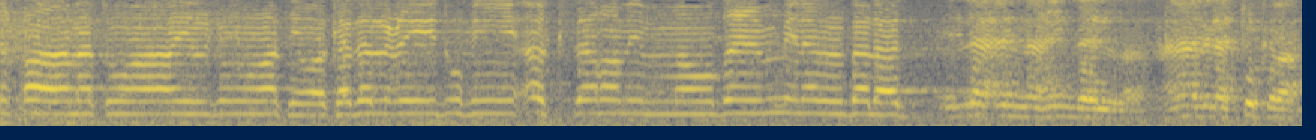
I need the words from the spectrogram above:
إقامتها أي الجمعة وكذا العيد في أكثر من موضع من البلد إلا أن عند الحنابلة تكره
